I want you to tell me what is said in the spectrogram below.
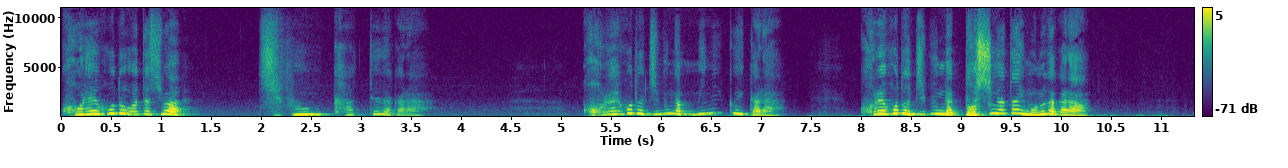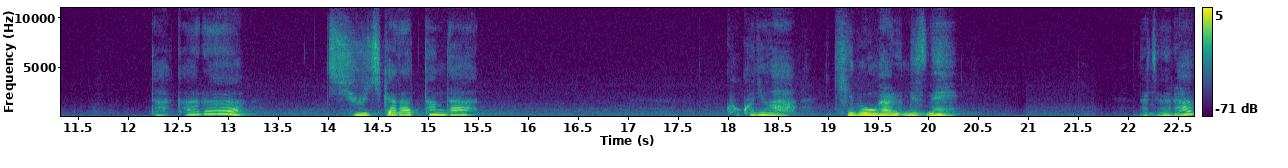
これほど私は自分勝手だからこれほど自分が醜いからこれほど自分がどしがたいものだからだから十字架だったんだここには希望があるんですねなぜなら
